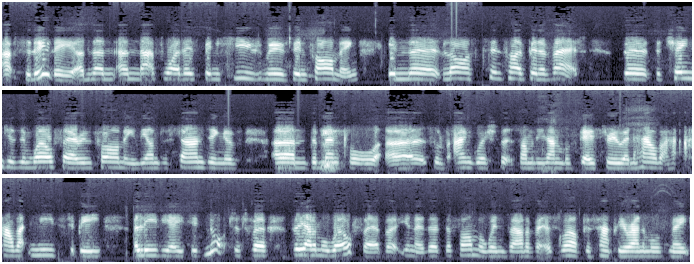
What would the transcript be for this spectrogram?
Absolutely, and then and that's why there's been huge moves in farming in the last since I've been a vet. The the changes in welfare in farming, the understanding of um, the mental uh, sort of anguish that some of these animals go through, and how that how that needs to be alleviated, not just for, for the animal welfare, but you know the the farmer wins out of it as well because happier animals make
